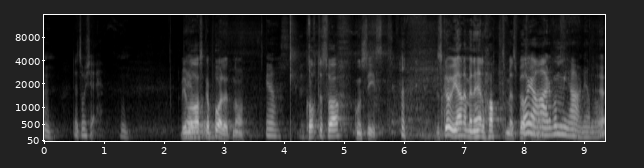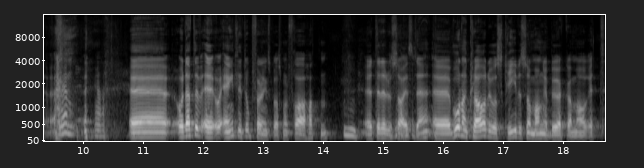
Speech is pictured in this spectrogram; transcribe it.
Det tror ikke jeg. Vi må raske på litt nå. Ja. Korte svar, konsist. Du skal jo gjennom en hel hatt med spørsmål. spørsmål. ja, er det hvor mye er det igjen nå? Ja. Eh, og dette er egentlig et oppfølgingsspørsmål fra hatten eh, til det du sa i sted. Eh, hvordan klarer du å skrive så mange bøker, Marit,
